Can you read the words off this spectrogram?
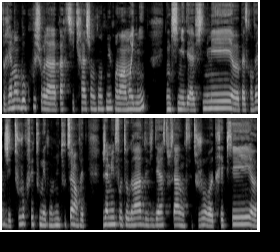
vraiment beaucoup sur la partie création de contenu pendant un mois et demi. Donc, il m'aidait à filmer euh, parce qu'en fait, j'ai toujours fait tous mes contenus toute seule. En fait, jamais une photographe, de vidéaste, tout ça. Donc, c'est toujours euh, trépied, euh,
